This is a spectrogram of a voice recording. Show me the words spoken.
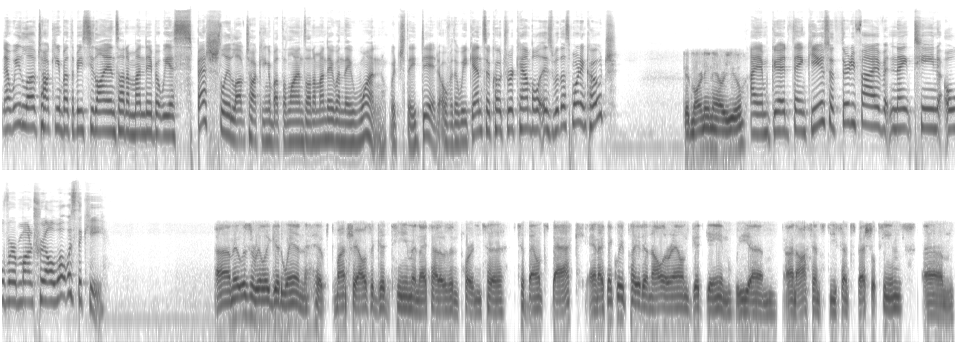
Now, we love talking about the BC Lions on a Monday, but we especially love talking about the Lions on a Monday when they won, which they did over the weekend. So, Coach Rick Campbell is with us. Morning, Coach. Good morning. How are you? I am good. Thank you. So, 35 19 over Montreal. What was the key? Um, it was a really good win. Montreal is a good team, and I thought it was important to to bounce back. And I think we played an all around good game. We um, on offense, defense, special teams. Um,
